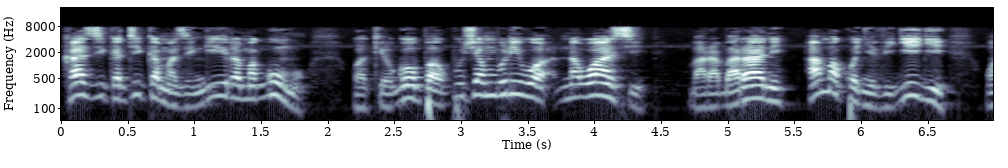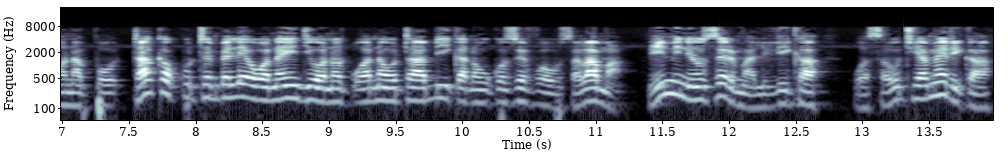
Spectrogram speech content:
kazi katika mazingira magumu, wakiogopa kushambuliwa na wasi barabarani ama kwenye vijiji wanapotaka kutembelea wananchi wanaotaabika na ukosefu wa usalama. Mimi ni Hoser Malivika wa Sauti ya Amerika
